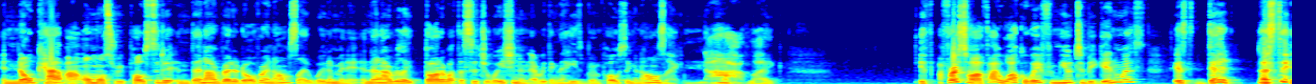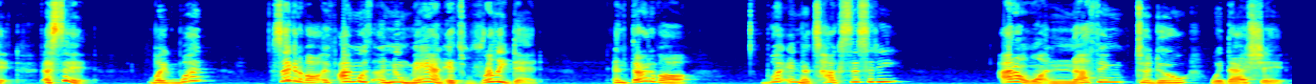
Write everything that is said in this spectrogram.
And no cap, I almost reposted it and then I read it over and I was like, wait a minute. And then I really thought about the situation and everything that he's been posting and I was like, nah, like if first of all, if I walk away from you to begin with, it's dead. That's it. That's it. Like what? Second of all, if I'm with a new man, it's really dead. And third of all, what in the toxicity I don't want nothing to do with that shit.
